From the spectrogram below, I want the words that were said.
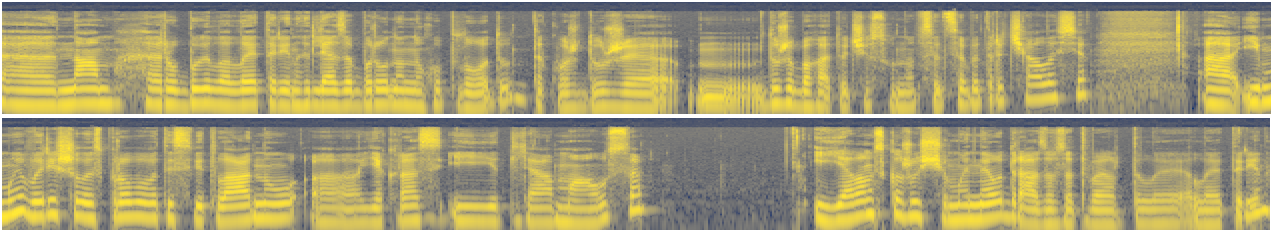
е, нам робила летерінг для забороненого плоду. Також дуже, дуже багато часу на все це витрачалося. А, і ми вирішили спробувати Світлану а, якраз і для Мауса. І я вам скажу, що ми не одразу затвердили летерінг.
